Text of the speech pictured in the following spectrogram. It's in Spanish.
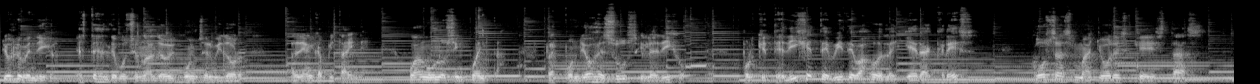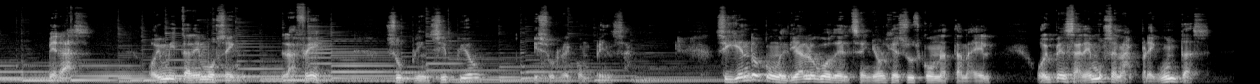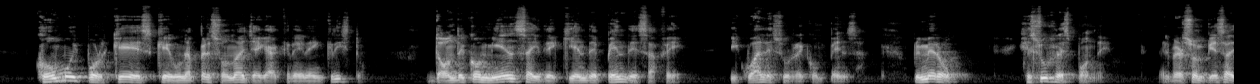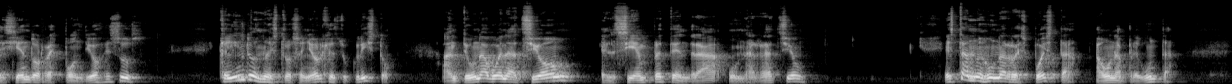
Dios le bendiga. Este es el devocional de hoy con un servidor, Adrián Capitaine. Juan 1.50. Respondió Jesús y le dijo, porque te dije te vi debajo de la higuera, ¿crees? Cosas mayores que estas verás. Hoy imitaremos en la fe, su principio y su recompensa. Siguiendo con el diálogo del Señor Jesús con Natanael, hoy pensaremos en las preguntas. ¿Cómo y por qué es que una persona llega a creer en Cristo? ¿Dónde comienza y de quién depende esa fe? ¿Y cuál es su recompensa? Primero, Jesús responde. El verso empieza diciendo, respondió Jesús. Qué lindo es nuestro Señor Jesucristo. Ante una buena acción, Él siempre tendrá una reacción. Esta no es una respuesta a una pregunta,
